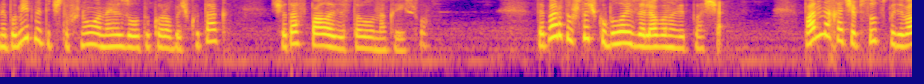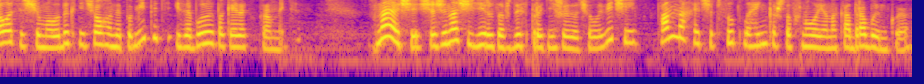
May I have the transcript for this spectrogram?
непомітно підштовхнула нею золоту коробочку так, що та впала зі столу на крісло. Тепер ту штучку було ізольовано від плаща. Панна Хачепсут сподівалася, що молодик нічого не помітить і забули пакетик в крамниці. Знаючи, що жіночий зір завжди спритніший за чоловічий, панна Хетчепсут легенько штовхнула юнака драбинкою,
